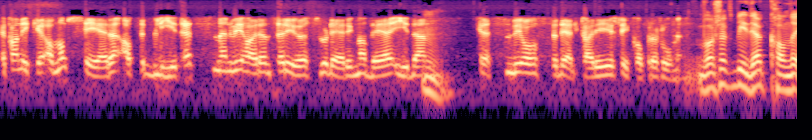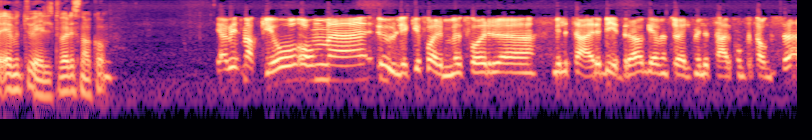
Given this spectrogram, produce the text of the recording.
Jeg kan ikke annonsere at det blir et, men vi har en seriøs vurdering av det i den mm. kretsen vi ofte deltar i slike operasjoner. Hva slags bidrag kan det eventuelt være snakk om? Ja, Vi snakker jo om uh, ulike former for militære bidrag, eventuelt militær kompetanse.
